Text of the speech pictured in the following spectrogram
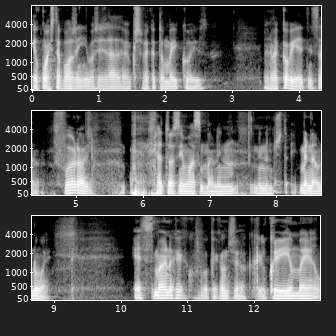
eu com esta vozinha, vocês já devem perceber que eu estou meio coisa. Mas não é Covid, atenção. Se for, olha, já estou assim uma semana e não, e não gostei. Mas não, não é essa semana o que, é que, que aconteceu? Eu queria mail.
